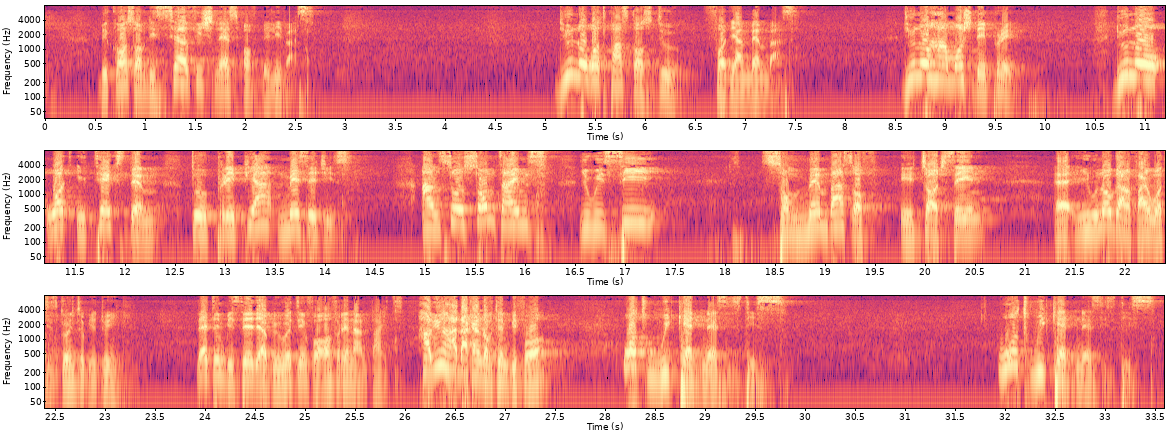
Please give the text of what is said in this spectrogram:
because of the selfishness of believers. Do you know what pastors do for their members? Do you know how much they pray? Do you know what it takes them to prepare messages? And so sometimes you will see some members of a church saying, uh, he will not go and find what he's going to be doing. Let him be said they'll be waiting for offering and tithe. Have you heard that kind of thing before? What wickedness is this? What wickedness is this?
